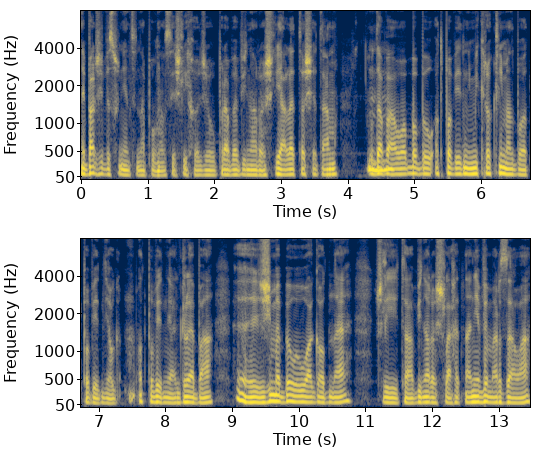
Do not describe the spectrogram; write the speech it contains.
najbardziej wysunięty na północ, jeśli chodzi o uprawę winorośli, ale to się tam udawało, bo był odpowiedni mikroklimat, była odpowiednia gleba. Y, Zimy były łagodne, czyli ta winorośl szlachetna nie wymarzała,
